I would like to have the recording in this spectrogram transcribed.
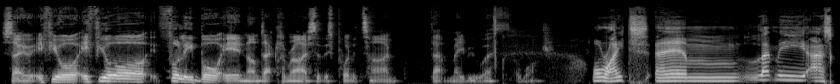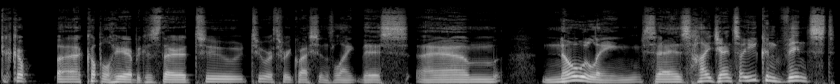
so if you're if you're fully bought in on Declan Rice at this point in time, that may be worth a watch. all right, um, let me ask a couple. A couple here because there are two, two or three questions like this. Um, Noling says, "Hi gents, are you convinced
